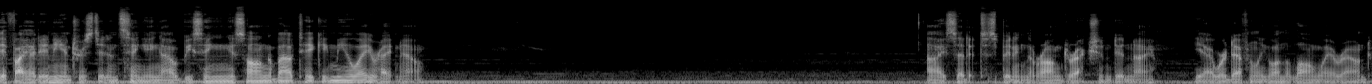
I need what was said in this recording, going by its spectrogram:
If I had any interest in singing, I would be singing a song about taking me away right now. I set it to spinning the wrong direction, didn't I? Yeah, we're definitely going the long way around.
